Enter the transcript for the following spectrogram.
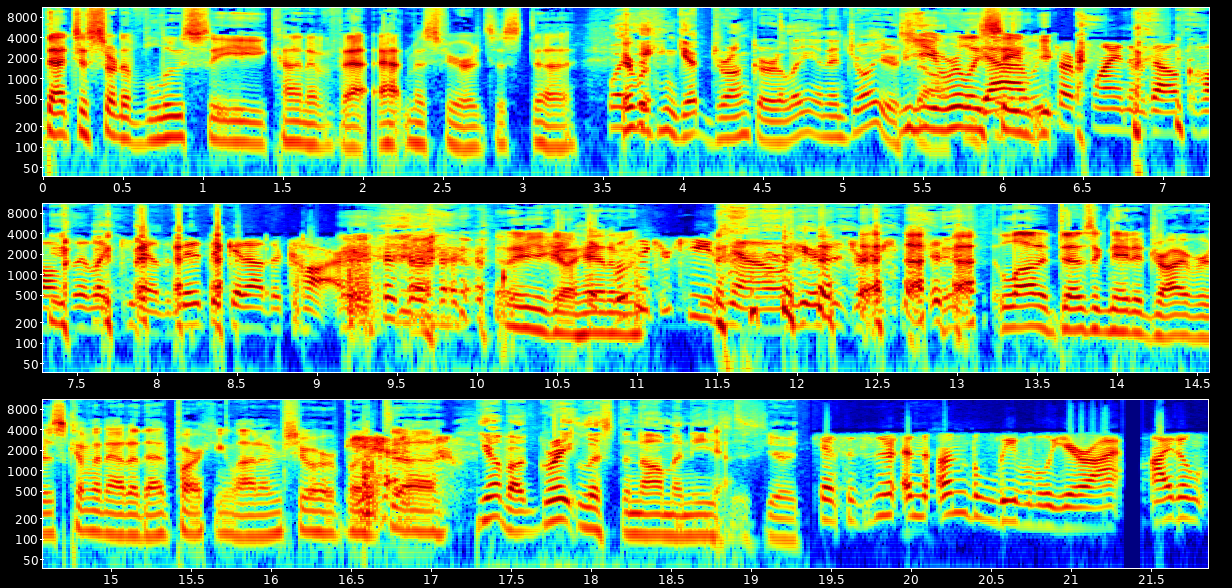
That just sort of loosey kind of atmosphere. It's just uh, Well, every- you can get drunk early and enjoy yourself. You really Yeah, seem we start plying them with alcohol. They're like, you know, the minute they get out of their car. there you go. Hand we'll take your keys now. Here's a drink. a lot of designated drivers coming out of that parking lot. I'm sure, but uh, You have a great list of nominees Yes. this year. Yes, it's an unbelievable year. I I don't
